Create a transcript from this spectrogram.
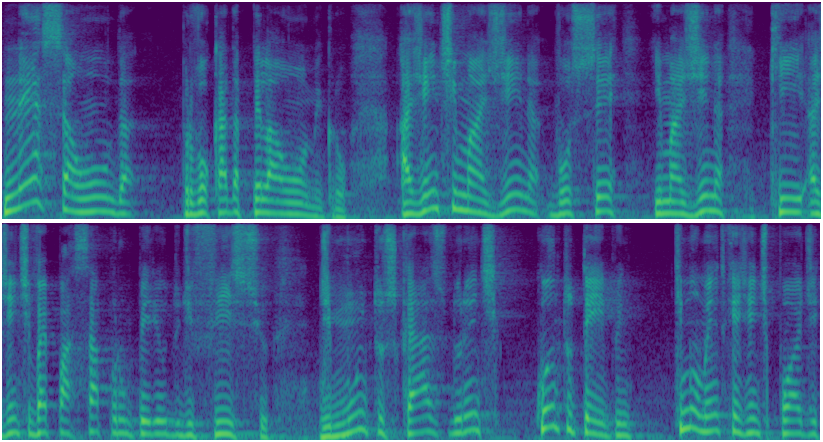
Nessa onda provocada pela Ômicron, a gente imagina, você imagina que a gente vai passar por um período difícil de muitos casos durante quanto tempo? Em que momento que a gente pode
